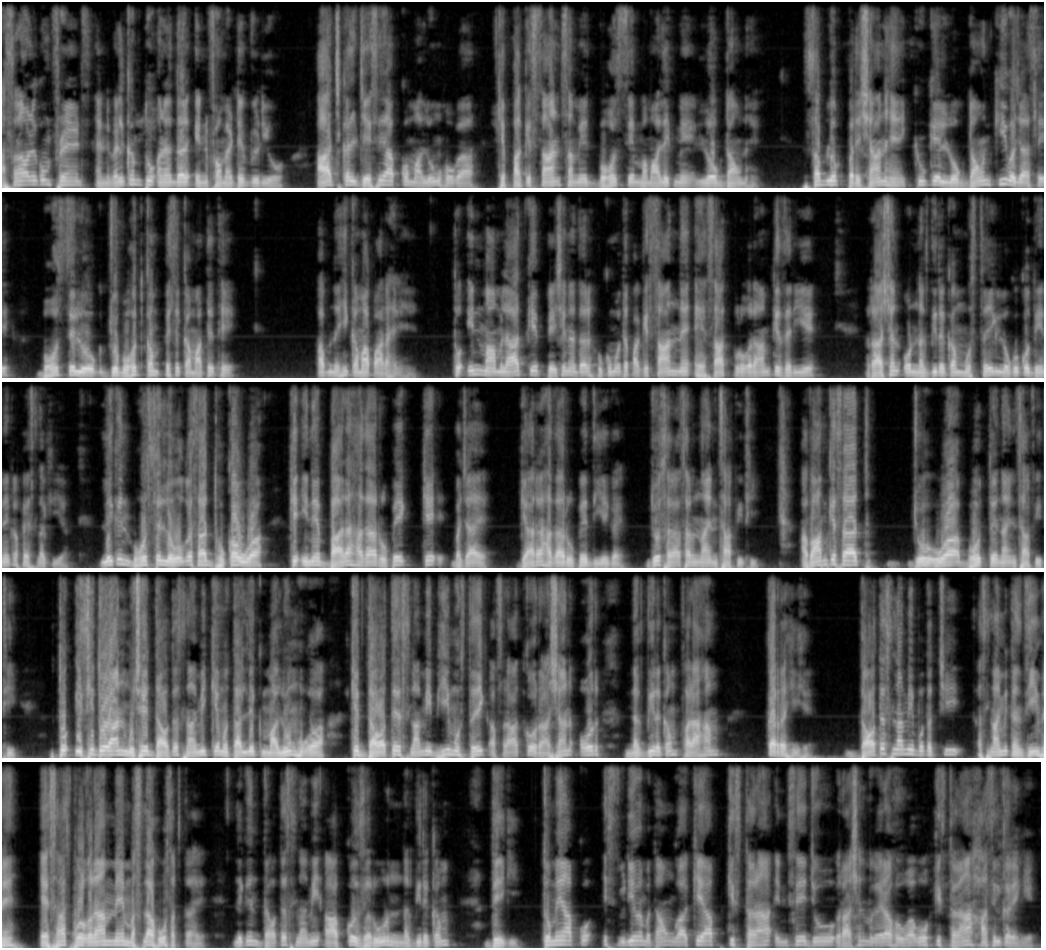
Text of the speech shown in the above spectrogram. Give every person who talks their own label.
Speaker 1: Aslam friends and welcome to another informative video आजकल जैसे आपको मालूम होगा कि पाकिस्तान समेत बहुत से ममालिक में लॉकडाउन है। सब लोग परेशान हैं क्योंकि लॉकडाउन की वजह से बहुत से लोग जो बहुत कम पैसे कमाते थे, अब नहीं कमा पा रहे हैं। तो इन मामलात के पेश नज़र हुकूमत पाकिस्तान ने एहसास प्रोग्राम के ज़रिए राशन और नकदी रकम मुस्तक लोगों को देने का फ़ैसला किया। लेकिन बहुत से लोगों के साथ धोखा हुआ कि इन्हें बारह हज़ार रुपये के बजाय ग्यारह हज़ार रुपये दिए गए, जो सरासर नाइंसाफ़ी थी। आवाम के साथ जो हुआ, बहुत नाइंसाफ़ी थी। तो इसी दौरान मुझे दावत इस्लामी के मुतालिक मालूम हुआ कि दावत इस्लामी भी मुस्तक अफराद को राशन और नकदी रकम फराहम कर रही है। दावत इस्लामी बहुत अच्छी इस्लामी तंजीम है। एहसास प्रोग्राम में मसला हो सकता है, लेकिन दावत इस्लामी आपको ज़रूर नकदी रकम देगी। तो मैं आपको इस वीडियो में बताऊँगा कि आप किस तरह इनसे जो राशन वगैरह होगा वो किस तरह हासिल करेंगे।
